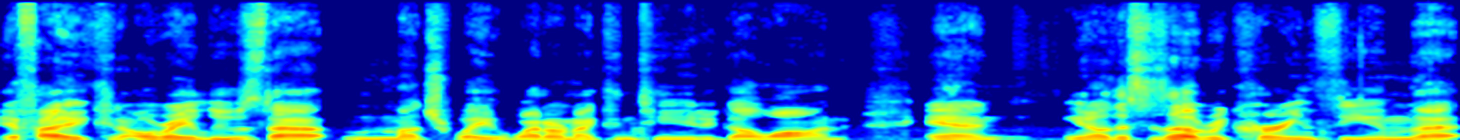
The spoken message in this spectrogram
if I can already lose that much weight, why don't I continue to go on? And you know this is a recurring theme that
